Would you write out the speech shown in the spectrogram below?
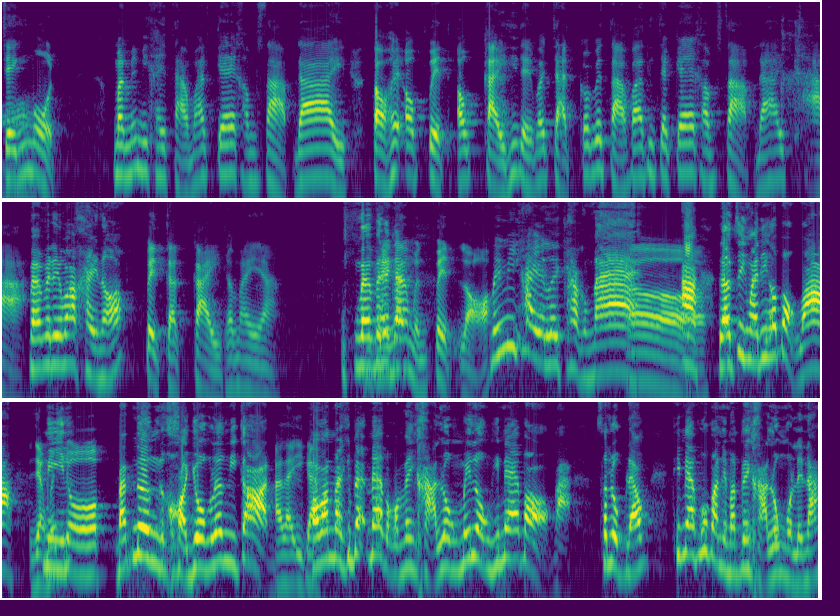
เจ๊งหมด มันไม่มีใครสามารถแก้คำสาปได้ ต่อให้เอาเป็ดเอาไก่ที่ไหนมาจัด ก็ไม่สามารถที่จะแก้คำสาปได้ค่ะ แม่ไม่ได้ว่าใครเนาะเป็ดกับไก่ทำไมอะแม่ไม่ได้ใครหน้าเหมือนเป็ดเหรอ ไม่มีใครเลยค่ะคุณแม่เอออะแล้วจริงไหมที่เขาบอกว่ายังไม่จบแป๊บหนึงขอโยงเรื่องนี้ก่อนอะไรอีกเพราะอะว่ามันที่แม่แม่บอกว่ามันเป็นขาลงไม่ลงที่แม่บอกอะ สรุปแล้วที่แม่พูดมาเนี่ยมันเป็นขาลงหมดเลยนะ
